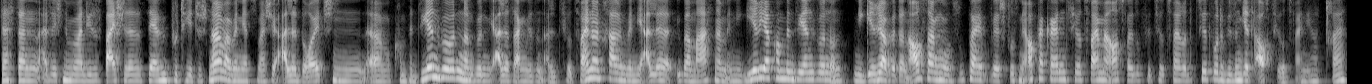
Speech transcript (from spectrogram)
dass dann, also ich nehme mal dieses Beispiel, das ist sehr hypothetisch, ne? Aber wenn jetzt zum Beispiel alle Deutschen ähm, kompensieren würden, dann würden die alle sagen, wir sind alle CO2-neutral. Und wenn die alle über Maßnahmen in Nigeria kompensieren würden und Nigeria wird dann auch sagen, oh, super, wir stoßen ja auch gar keinen CO2 mehr aus, weil so viel CO2 reduziert wurde, wir sind jetzt auch CO2-neutral,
